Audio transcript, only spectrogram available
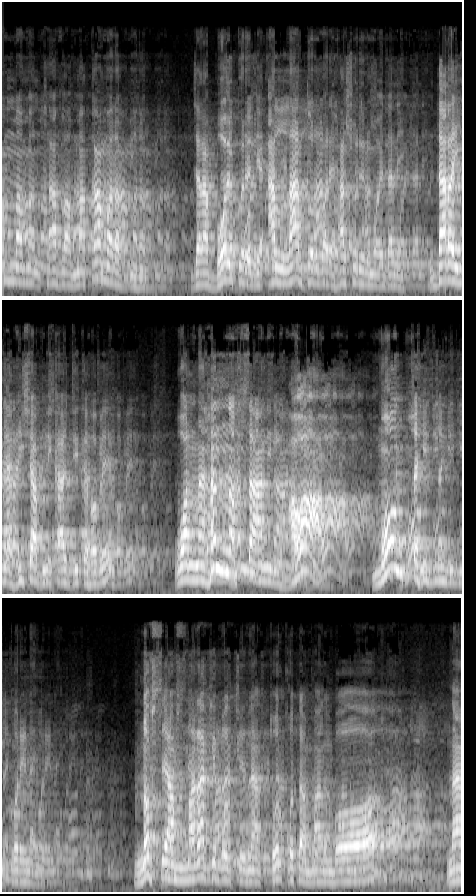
আম্মা মান খাফা মাকামা রাব্বিহি যারা ভয় করে যে আল্লাহর দরবারে হাসরের ময়দানে দাঁড়াইয়া হিসাব নিকাশ দিতে হবে মন চাহি জিন্দেগি করে নাই। নফসে আম্মারাকে বলছে, না, তোর কথা মানব। না।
